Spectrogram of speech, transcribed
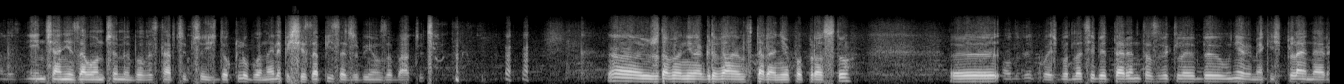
Ale zdjęcia nie załączymy, bo wystarczy przyjść do klubu. Najlepiej się zapisać, żeby ją zobaczyć. No, już dawno nie nagrywałem w terenie po prostu. Yy, Odwykłeś, bo dla Ciebie teren to zwykle był, nie wiem, jakiś plener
